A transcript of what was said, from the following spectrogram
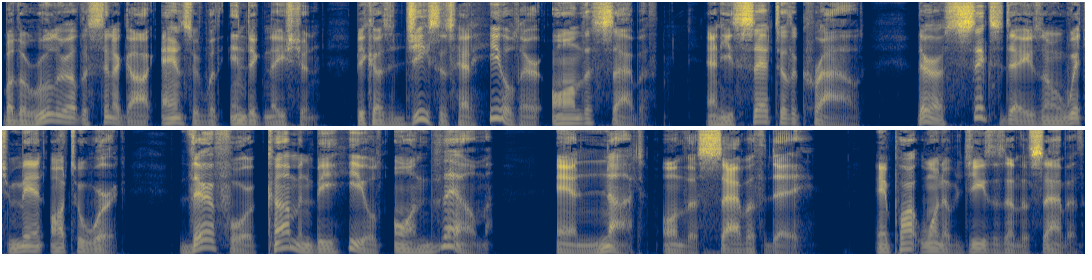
But the ruler of the synagogue answered with indignation because Jesus had healed her on the Sabbath. And he said to the crowd, There are six days on which men ought to work. Therefore, come and be healed on them, and not on the Sabbath day. In part one of Jesus and the Sabbath,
